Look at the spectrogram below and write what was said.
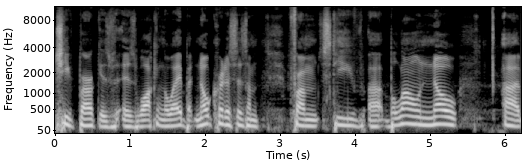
Chief Burke is is walking away, but no criticism from Steve uh, Bellone, no. Uh,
